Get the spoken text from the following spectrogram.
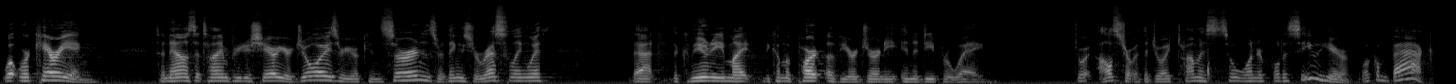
what we're carrying. So now is the time for you to share your joys or your concerns or things you're wrestling with, that the community might become a part of your journey in a deeper way. Joy, I'll start with the joy. Thomas, so wonderful to see you here. Welcome back.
